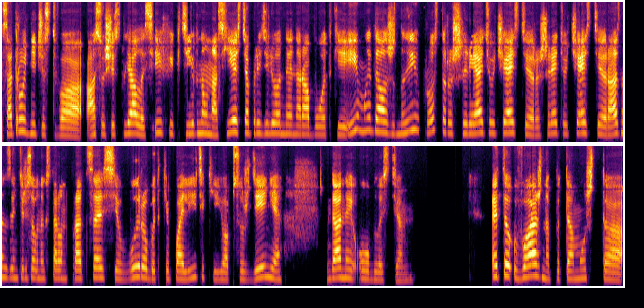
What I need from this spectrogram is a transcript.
сотрудничество осуществлялось эффективно, у нас есть определенные наработки, и мы должны просто расширять участие, расширять участие разных заинтересованных сторон в процессе выработки политики, ее обсуждения в данной области. Это важно, потому что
